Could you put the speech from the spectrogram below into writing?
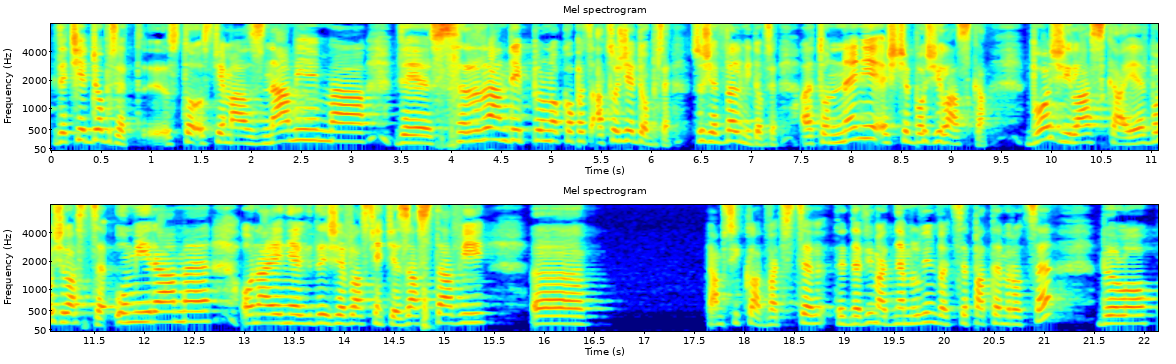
kde ti je dobře s, to, s těma známýma, kde je srandy plno kopec, a což je dobře, což je velmi dobře. Ale to není ještě boží láska. Boží láska je, v boží lásce umíráme, ona je někdy, že vlastně tě zastaví, uh, Dám příklad, 20, teď nevím, ať nemluvím, v 2005 roce bylo,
